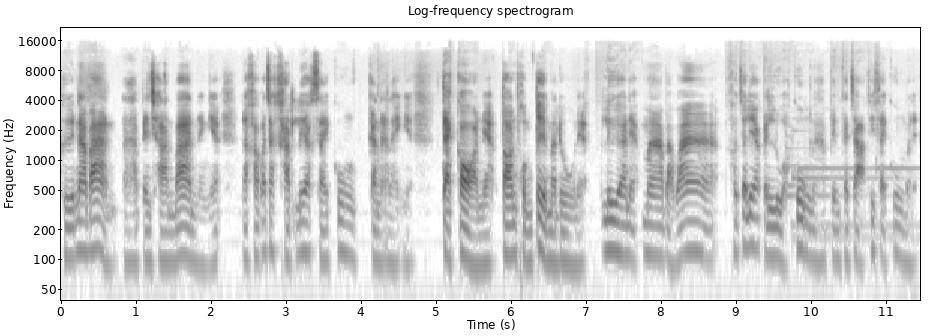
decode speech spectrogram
พื้นหน้าบ้านนะครับเป็นชานบ้านอย่างเงี้ยแล้วเขาก็จะคัดเลือกไซส์กุ้งกันอะไรเงี้ยแต่ก่อนเนี่ยตอนผมตื่นมาดูเนี่ย เรือเนี่ยมาแบบว่าเขาจะเรียกเป็นหลวกุ้งนะครับเป็นกระจาบที่ใส่กุ้งมาเนี่ย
